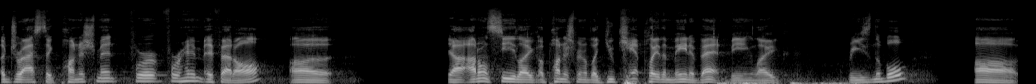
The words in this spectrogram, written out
a drastic punishment for for him, if at all. Yeah, I don't see like a punishment of like you can't play the main event being like reasonable. Uh,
